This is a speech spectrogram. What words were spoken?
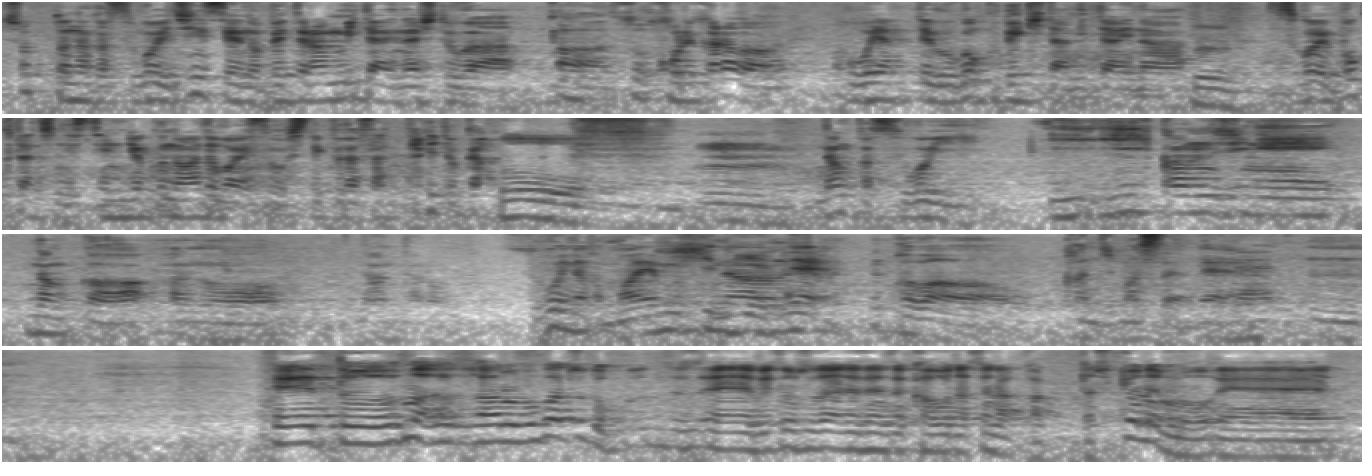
ちょっとなんかすごい人生のベテランみたいな人があそうそうこれからはこうやって動くべきだみたいな、すごい僕たちに戦略のアドバイスをしてくださったりとか、うん、なんかすごいいい感じになんかあのすごいなんか前向きなねパワーを感じましたよね。ね。えーとまあ、あの僕はちょっと、えー別の取材で全然顔を出せなかったし去年も、えー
